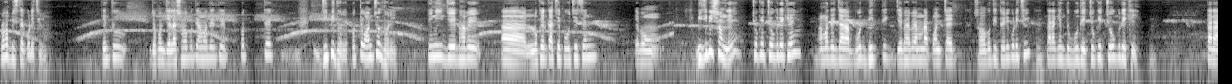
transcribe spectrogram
প্রভাব বিস্তার করেছিল। কিন্তু যখন জেলা সভাপতি আমাদেরকে প্রত্যেক জিপি ধরে, প্রত্যেক অঞ্চল ধরে, তিনি যেভাবে লোকের কাছে পৌঁছেছেন এবং বিজেপির সঙ্গে চোখে চোখ রেখে আমাদের যারা বুথ ভিত্তিক যেভাবে আমরা পঞ্চায়েত সভাপতি তৈরি করেছি তারা কিন্তু বুধে চোখে চোখ রেখে তারা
